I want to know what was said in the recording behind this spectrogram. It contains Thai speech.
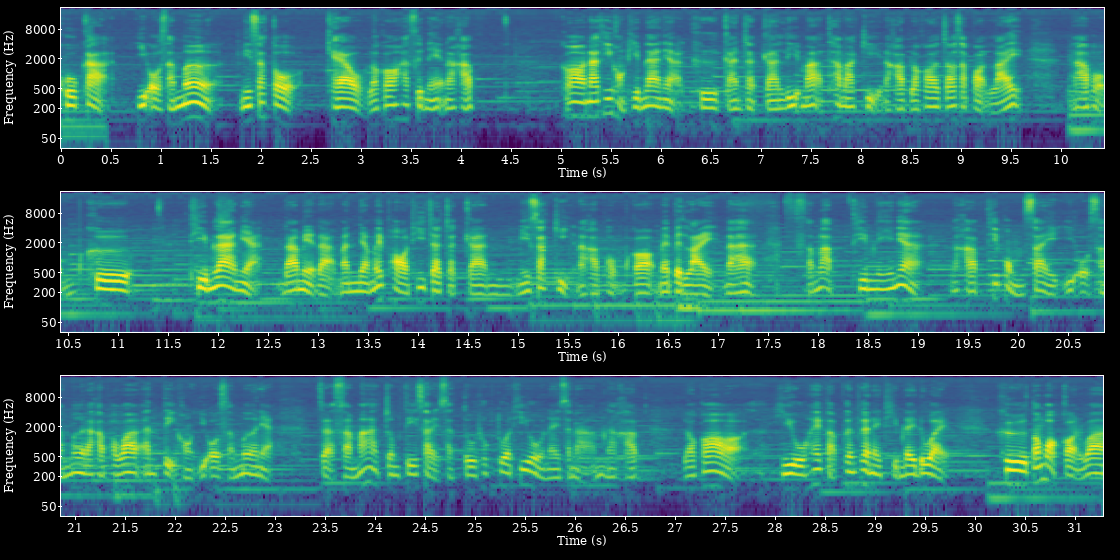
คูกะอิโอซัมเมอร์มิซาโตะแคลแล้วก็ฮัตสึเนะนะครับก็หน้าที่ของทีมแรกเนี่ยคือการจัดการริมะทามากินะครับแล้วก็เจ้าสปอตไลท์นะครับผมคือทีมแรกเนี่ย ดาเมจอะมันยังไม่พอที่จะจัดการมิซากินะครับผมก็ไม่เป็นไรนะฮะสำหรับทีมนี้เนี่ยนะครับที่ผมใส่ EO Summer นะครับเพราะว่าอันติของ EO Summer เนี่ยจะสามารถโจมตีใส่ศัตรูทุกตัวที่อยู่ในสนามนะครับ แล้วก็ฮิลให้กับเพื่อนๆในทีมได้ด้วย คือต้องบอกก่อนว่า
